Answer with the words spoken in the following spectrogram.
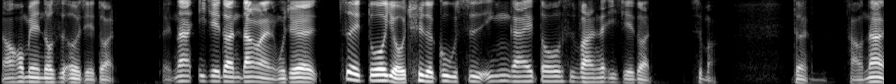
然后后面都是二阶段。对，那一阶段当然我觉得最多有趣的故事应该都是发生在一阶段，是吗？对，好，那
